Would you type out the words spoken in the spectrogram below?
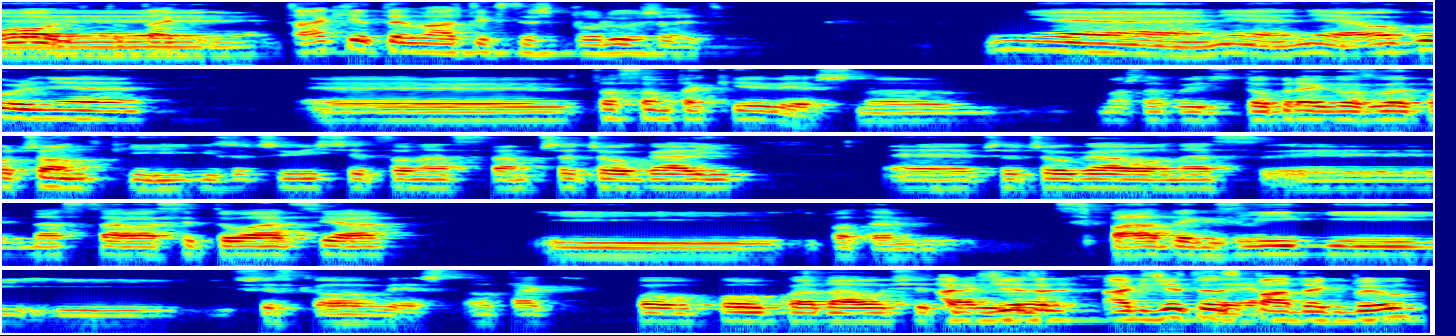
Oj, to tak, Eee, takie tematy chcesz poruszać. Nie, nie, nie. Ogólnie yy, to są takie, wiesz, no, można powiedzieć, dobrego złe początki i rzeczywiście co nas tam przeczołgali, e, przeczołgało nas, yy, nas cała sytuacja i, i potem spadek z ligi i, i wszystko, wiesz, no tak po, poukładało się A, tak, gdzie że ten, a gdzie ten że ja- spadek był?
